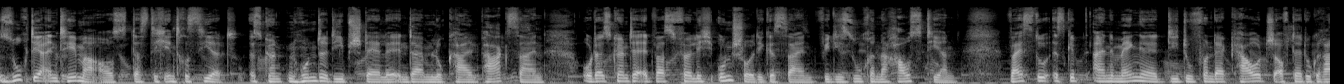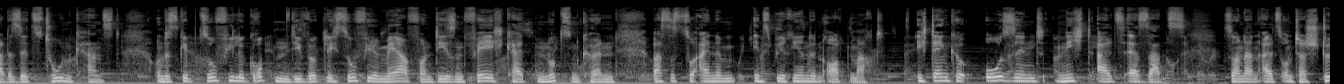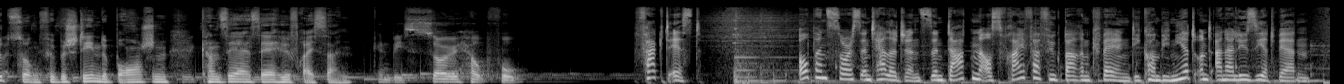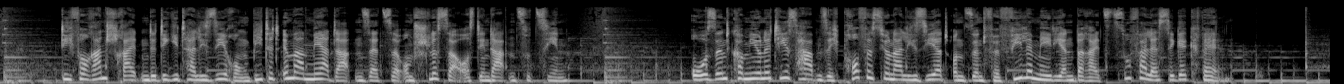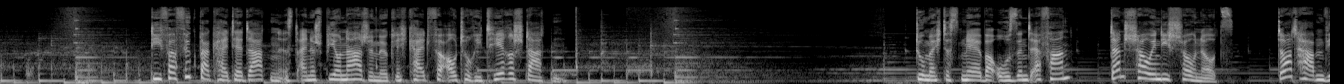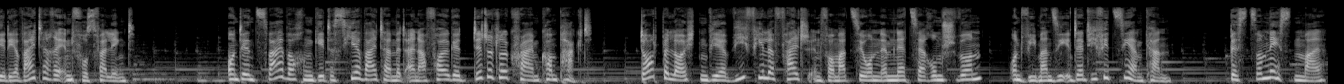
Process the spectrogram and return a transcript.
Such dir ein Thema aus, das dich interessiert. Es könnten Hundediebstähle in deinem lokalen Park sein oder es könnte etwas völlig Unschuldiges sein, wie die Suche nach Haustieren. Weißt du, es gibt eine Menge, die du von der Couch, auf der du gerade sitzt, tun kannst. Und es gibt so viele Gruppen, die wirklich so viel mehr von diesen Fähigkeiten nutzen können, was es zu einem inspirierenden Ort macht. Ich denke, OSINT nicht als Ersatz, sondern als Unterstützung für bestehende Branchen kann sehr, sehr hilfreich sein. Fakt ist, Open Source Intelligence sind Daten aus frei verfügbaren Quellen, die kombiniert und analysiert werden. Die voranschreitende Digitalisierung bietet immer mehr Datensätze, um Schlüsse aus den Daten zu ziehen. OSINT-Communities haben sich professionalisiert und sind für viele Medien bereits zuverlässige Quellen. Die Verfügbarkeit der Daten ist eine Spionagemöglichkeit für autoritäre Staaten. Du möchtest mehr über OSINT erfahren? Dann schau in die Show Notes. Dort haben wir dir weitere Infos verlinkt. Und in zwei Wochen geht es hier weiter mit einer Folge Digital Crime Compact. Dort beleuchten wir, wie viele Falschinformationen im Netz herumschwirren und wie man sie identifizieren kann. Bis zum nächsten Mal.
